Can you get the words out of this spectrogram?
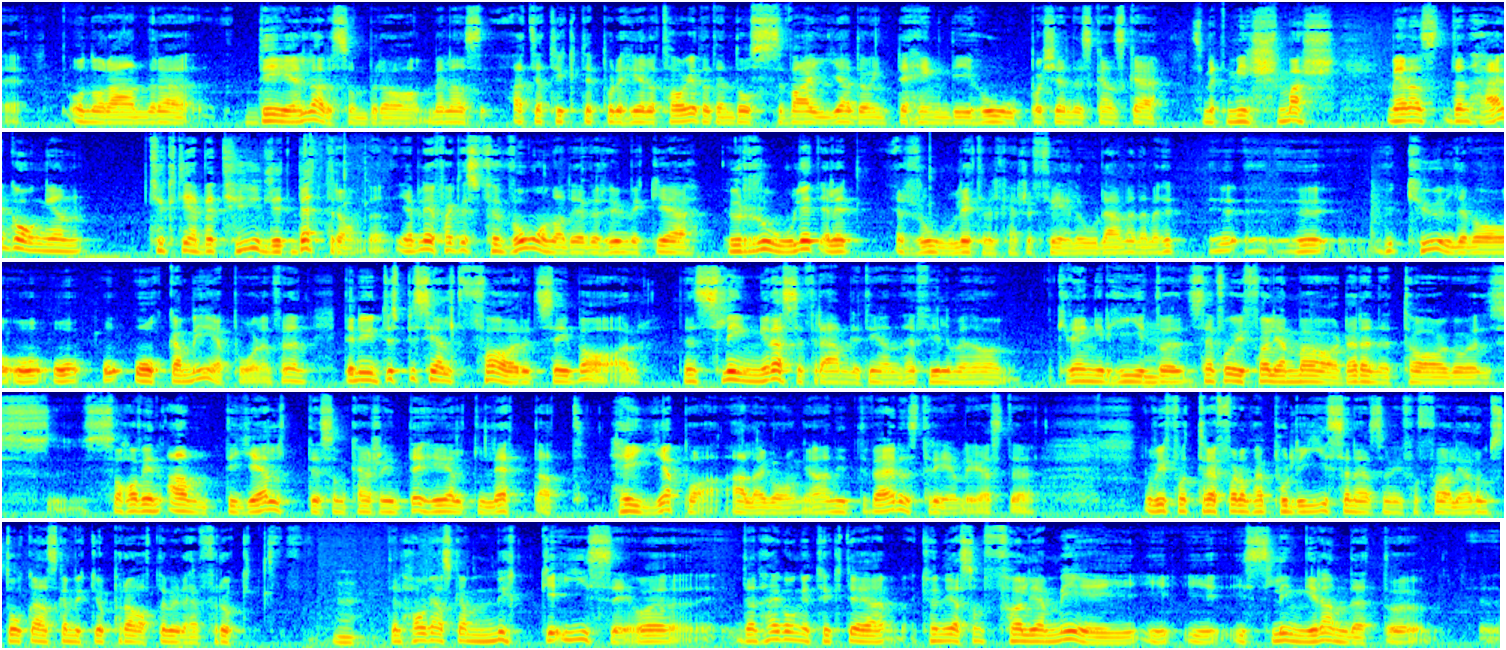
och några andra delar som bra. Medan att jag tyckte på det hela taget att den då svajade och inte hängde ihop och kändes ganska som ett mischmasch. Medan den här gången tyckte jag betydligt bättre om den. Jag blev faktiskt förvånad över hur mycket jag, hur roligt, eller roligt är väl kanske fel ord att använda, men hur, hur, hur, hur kul det var att, att, att, åka med på den. För den, den är ju inte speciellt förutsägbar. Den slingrar sig fram lite grann den här filmen och kränger hit och sen får vi följa mördaren ett tag och så har vi en antihjälte som kanske inte är helt lätt att heja på alla gånger. Han är inte världens trevligaste. Och vi får träffa de här poliserna som vi får följa. De står ganska mycket och pratar vid det här frukt. Mm. Den har ganska mycket i sig. Och den här gången tyckte jag kunde jag som följa med i, i, i slingrandet. Och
